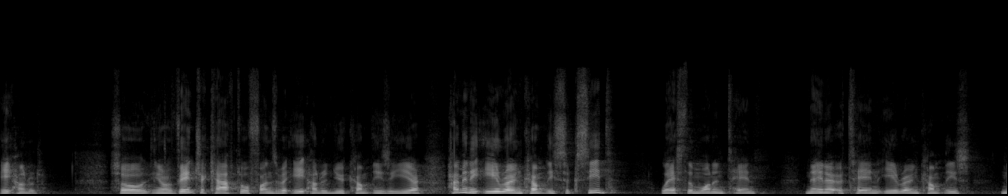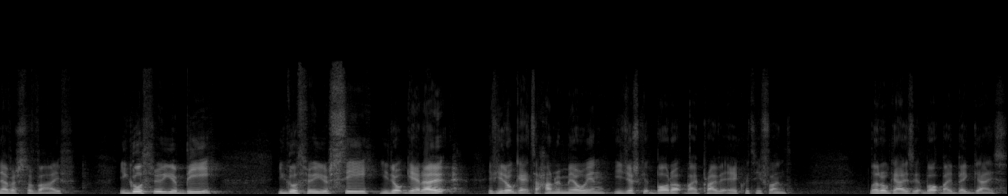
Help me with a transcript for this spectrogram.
800. So, you know, venture capital funds about 800 new companies a year. How many A round companies succeed? Less than one in 10. Nine out of 10 A round companies never survive. You go through your B, you go through your C, you don't get out. If you don't get to 100 million, you just get bought up by private equity fund. Little guys get bought by big guys.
